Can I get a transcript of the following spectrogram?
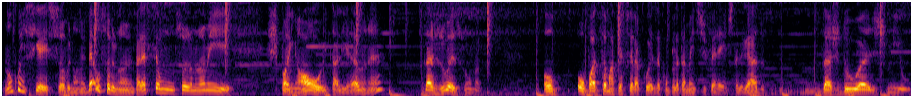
Não conhecia esse sobrenome. Belo sobrenome. Parece ser um sobrenome espanhol, italiano, né? Das duas, uma. Ou, ou pode ser uma terceira coisa completamente diferente, tá ligado? Das duas, mil.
